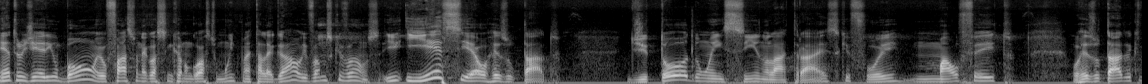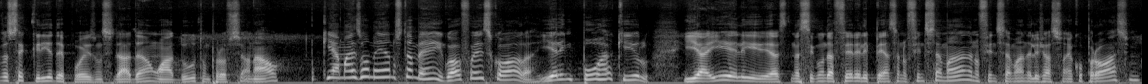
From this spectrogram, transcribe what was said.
entra um dinheirinho bom, eu faço um negocinho que eu não gosto muito, mas tá legal, e vamos que vamos. E, e esse é o resultado de todo um ensino lá atrás que foi mal feito. O resultado é que você cria depois um cidadão, um adulto, um profissional que é mais ou menos também, igual foi a escola. E ele empurra aquilo. E aí ele na segunda-feira ele pensa no fim de semana, no fim de semana ele já sonha com o próximo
